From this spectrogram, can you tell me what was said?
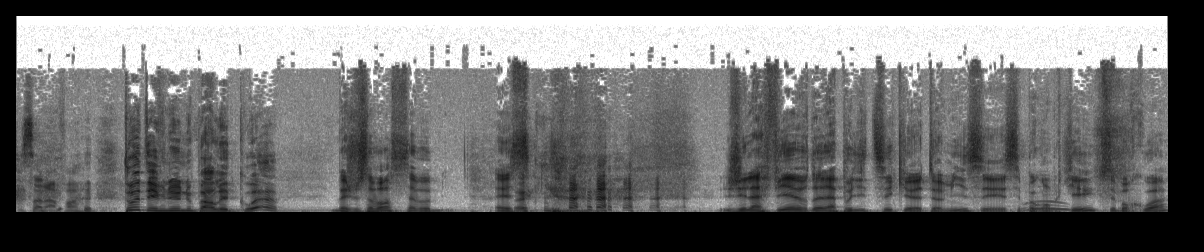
C'est ça l'affaire. Toi, t'es venu nous parler de quoi? Ben, je veux savoir si ça va bien. Est-ce que- J'ai la fièvre de la politique, euh, Tommy. C'est c'est pas compliqué. C'est pourquoi?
